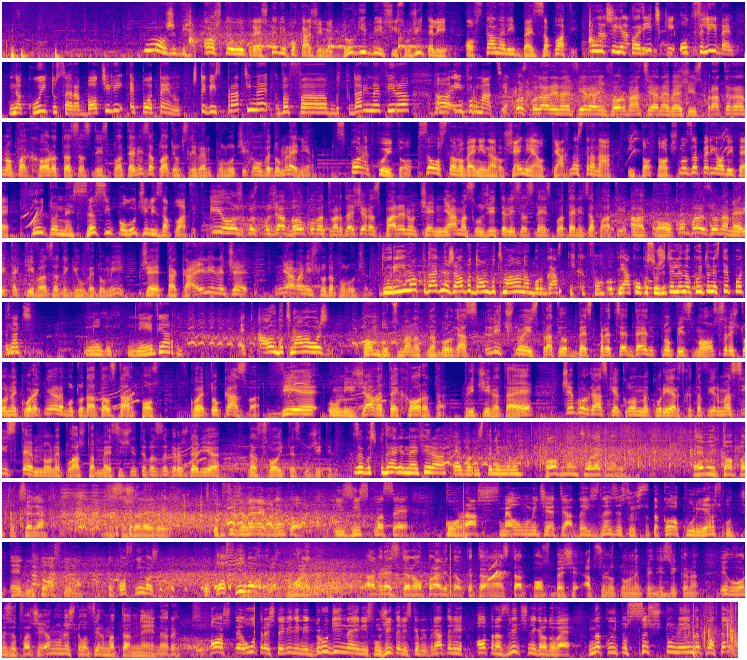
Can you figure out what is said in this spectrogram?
Може би. Още утре ще ви покажем и други бивши служители, останали без заплати. Получили на пари. всички от Сливен, на които са работили, е платено. Ще ви изпратиме в а, Господари на ефира а, информация. Господари на ефира, информация не беше изпратена, но пък хората с неизплатени заплати от Сливен получиха уведомления. Според които са установени нарушения от тяхна страна и то точно за периодите, в които не са си получили заплатите. И уж госпожа Вълкова твърдеше разпалено, че няма служители с неизплатени заплати, а колко бързо намери такива, за да ги уведоми, че така или не, че няма нищо да получат. Дори има подадена жалба до омбудсмана на Бургас И какво? от няколко служители, на които не сте платили. Значи, не е вярно. Ето, А омбудсмана лъже. Омбудсманът на Бургас лично е изпратил безпредседентно писмо срещу некоректния работодател Стар Пост, в което казва Вие унижавате хората. Причината е, че бургаския клон на куриерската фирма системно не плаща месечните възнаграждения на своите служители. За господари на ефира Ева Веселинова. Ох, мен човек нали? Ева и то път оцеля. За съжаление. Що съжаление, Малинко? Изисква се кораж, смело момиче е тя, да излезе срещу такова куриерско его и то снима. Какво снимаш? Какво снимаш? Моля те. Агресията на управителката на Стар Пост беше абсолютно непредизвикана и говори за това, че явно нещо във фирмата не е наред. Още утре ще видим и други нейни служители, скъпи приятели, от различни градове, на които също не им е платено.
